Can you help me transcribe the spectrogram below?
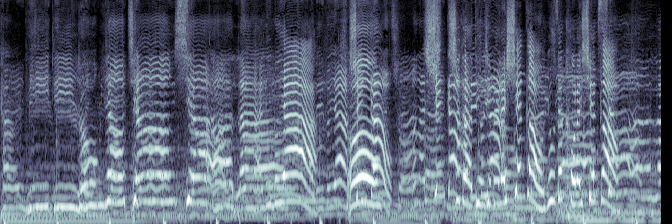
开你的荣耀降下来，哈利路亚，哈利路亚！宣告，我们来宣告，是的，弟兄姐妹来宣告，用的口来宣告。来，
